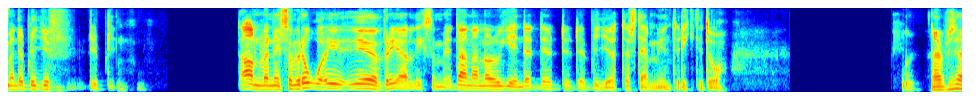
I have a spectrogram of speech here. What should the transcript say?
Men det blir ju... Det blir, användningsområde i övriga, liksom, den analogin, det, det, det blir ju det stämmer ju inte riktigt då. Nej, precis.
